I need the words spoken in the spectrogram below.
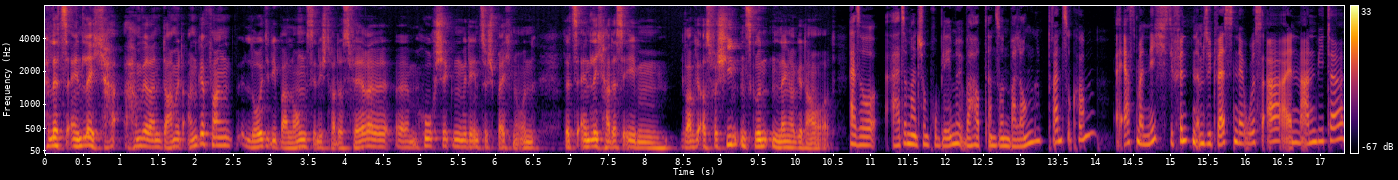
Letztendlich haben wir dann damit angefangen, Leute, die Ballons in die Stratosphäre ähm, hochschicken, mit denen zu sprechen. Und letztendlich hat es eben, glaube ich, aus verschiedenen Gründen länger gedauert. Also hatte man schon Probleme, überhaupt an so einen Ballon dran zu kommen? Erstmal nicht. Sie finden im Südwesten der USA einen Anbieter.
